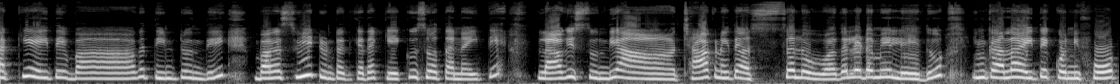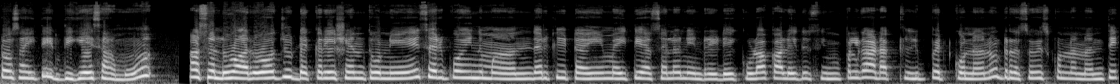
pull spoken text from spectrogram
లక్కీ అయితే బాగా తింటుంది. బాగా స్వీట్ ఉంటుంది కదా కేక్. సో తనైతే లాగిస్తుంది. ఆ చాకునైతే అస్సలు వదలడమే లేదు. ఇంకా అలా అయితే కొన్ని ఫొటోస్ అయితే దిగేసాము అసలు ఆ రోజు డెకరేషన్తోనే సరిపోయింది మా అందరికీ టైం అయితే. అసలు నేను రెడీ కూడా కాలేదు. సింపుల్గా అక్కడ క్లిప్ పెట్టుకున్నాను డ్రెస్ వేసుకున్నాను అంతే.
